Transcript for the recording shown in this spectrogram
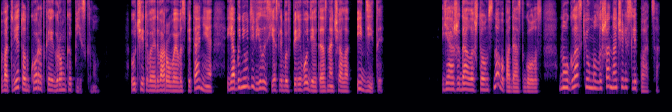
В ответ он коротко и громко пискнул. Учитывая дворовое воспитание, я бы не удивилась, если бы в переводе это означало «иди ты». Я ожидала, что он снова подаст голос, но глазки у малыша начали слепаться.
